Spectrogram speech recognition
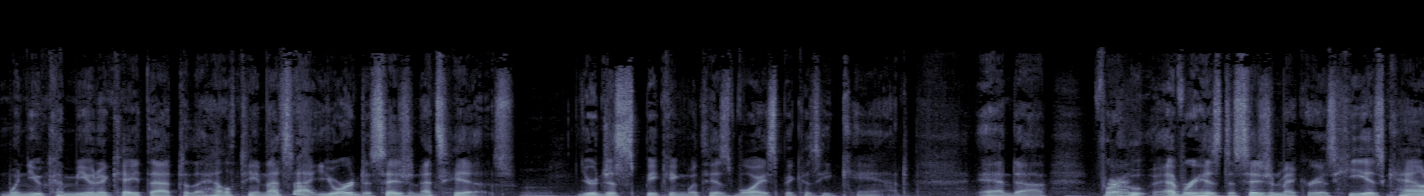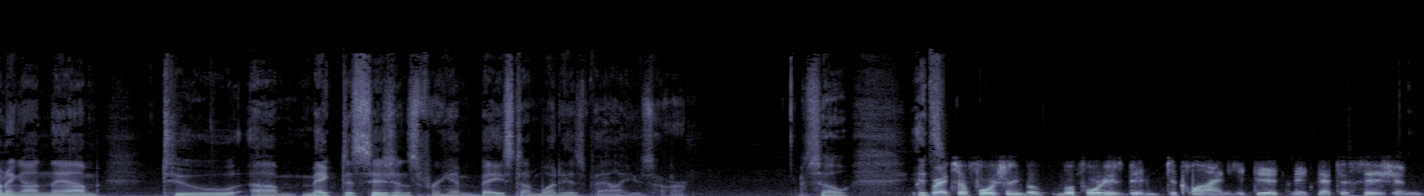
When you communicate that to the health team, that's not your decision, that's his. Mm-hmm. You're just speaking with his voice because he can't. And uh, for right. whoever his decision maker is, he is counting on them to um, make decisions for him based on what his values are. So, it's right. So, fortunately, be- before his big decline, he did make that decision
